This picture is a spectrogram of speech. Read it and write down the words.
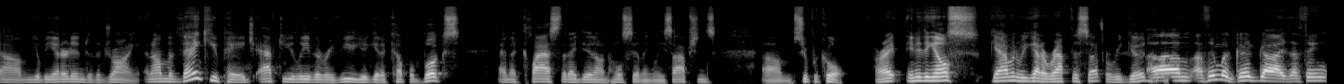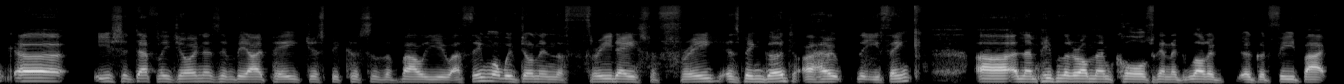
um, you'll be entered into the drawing. And on the thank you page, after you leave the review, you get a couple books and a class that I did on wholesaling lease options. Um, super cool. All right. Anything else, Gavin? We got to wrap this up. Are we good? Um, I think we're good, guys. I think uh, you should definitely join us in VIP just because of the value. I think what we've done in the three days for free has been good. I hope that you think. Uh, and then people that are on them calls, we're getting a lot of good feedback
